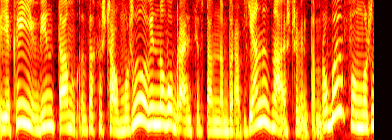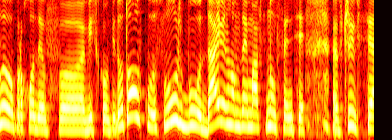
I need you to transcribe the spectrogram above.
який він там захищав. Можливо, він новобранців там набирав. Я не знаю, що він там робив. Можливо, проходив е, військову підготовку, службу, дайвінгом займався. Ну, в сенсі е, вчився.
